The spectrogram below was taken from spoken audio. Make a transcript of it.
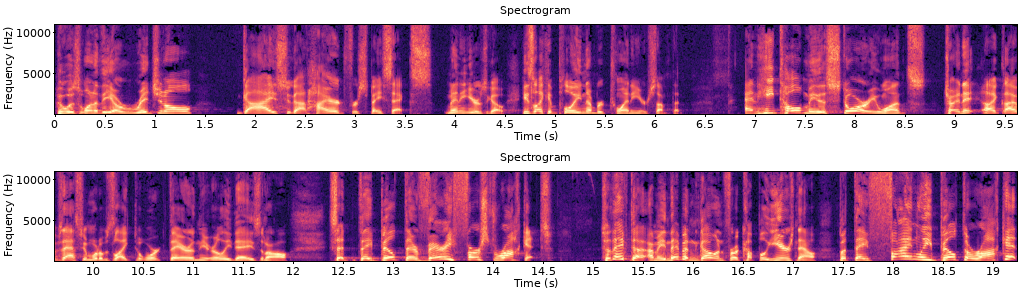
who was one of the original guys who got hired for SpaceX many years ago. He's like employee number 20 or something. And he told me this story once, trying to, like, I was asking what it was like to work there in the early days and all. He said they built their very first rocket. So they've done, I mean, they've been going for a couple years now, but they finally built a rocket.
